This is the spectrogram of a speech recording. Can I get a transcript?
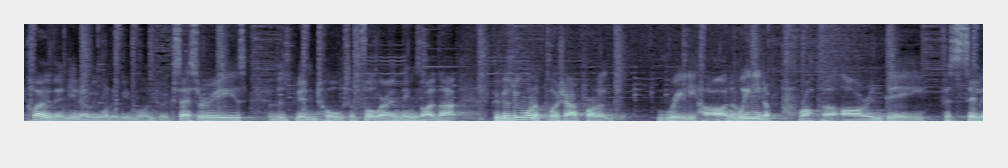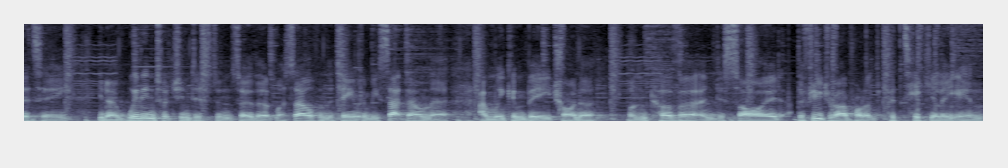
clothing. You know, we want to be more into accessories. There's been talks of footwear and things like that. Because we want to push our product really hard. We need a proper R&D facility, you know, within touching distance so that myself and the team can be sat down there and we can be trying to uncover and decide the future of our product, particularly in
